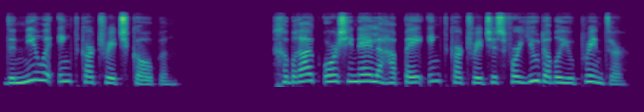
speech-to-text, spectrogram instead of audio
De nieuwe inktcartridge kopen. Gebruik originele HP inktcartridges voor UW printer.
